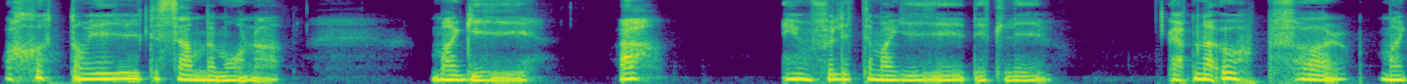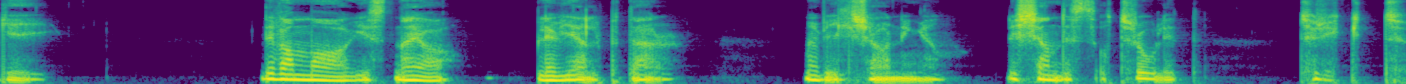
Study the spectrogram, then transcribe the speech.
Vad sjutton, vi är ju i december månad. Magi. Va? Inför lite magi i ditt liv. Öppna upp för magi. Det var magiskt när jag blev hjälpt där med bilkörningen. Det kändes otroligt tryggt.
